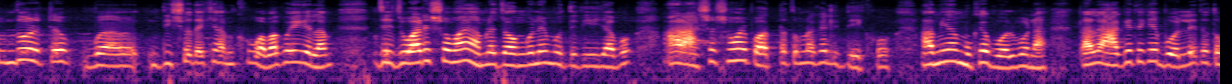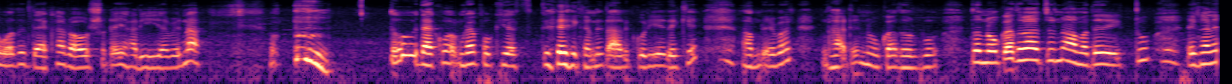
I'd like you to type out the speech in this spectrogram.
সুন্দর একটা দৃশ্য দেখে আমি খুব অবাক হয়ে গেলাম যে জোয়ারের সময় আমরা জঙ্গলের মধ্যে দিয়ে যাব আর আসার সময় পথটা তোমরা খালি দেখো। আমি আর মুখে বলব না। তাহলে আগে থেকে বললে তো তোমাদের দেখার রহস্যটাই হারিয়ে যাবে না? তো দেখো আমরা পক্ষীরাজকে এখানে দাঁড় করিয়ে রেখে আমরা এবার ঘাটে নৌকা ধরবো। তো নৌকা ধরার জন্য আমাদের একটু এখানে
